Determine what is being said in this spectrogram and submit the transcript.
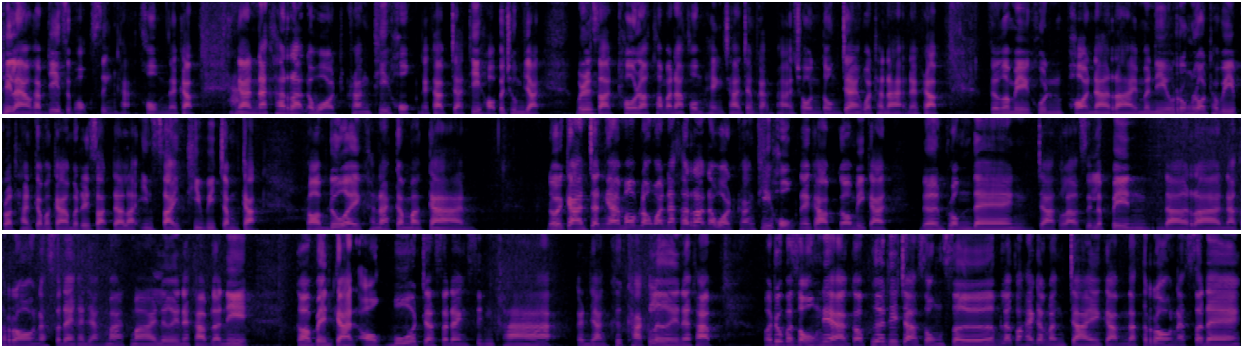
ร์ที่แล้วครับ 26 สิงหาคมนะครับ งานนักคราชอวอร์ดครั้งที่ 6 นะครับ จัดที่หอประชุมใหญ่ บริษัทโทรคมนาคมแห่งชาติจำกัดมหาชน ตรงแจ้งวัฒนะนะครับซึ่งก็มีคุณพรนารายณ์มณีรุ่งโรจทวี ประธานกรรมการบริษัทดาราอินไซต์ทีวีจำกัด พร้อมด้วยคณะกรรมการ โดยการจัดงานมอบรางวัลนักราชอวอร์ดครั้งที่ 6 นะครับ ก็มีการเดินพรมแดงจากเหล่าศิลปิน ดารานักร้องนักแสดงกันอย่างมากมายเลยนะครับ และนี่ ก็เป็นการออกบูธจัดแสดงสินค้ากันอย่างคึกคักเลยนะครับ วัตถุประสงค์เนี่ยก็เพื่อที่จะส่งเสริมแล้วก็ให้กำลังใจกับนักร้องนักแสดง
